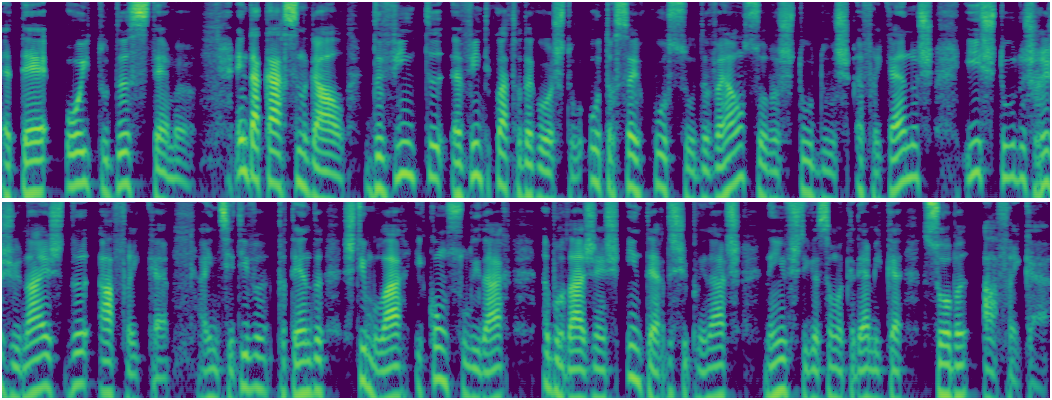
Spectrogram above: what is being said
até 8 de setembro. Em Dakar, Senegal, de 20 a 24 de agosto, o terceiro curso de verão sobre estudos africanos e estudos regionais de África. A iniciativa pretende estimular e consolidar abordagens interdisciplinares na investigação académica sobre África.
